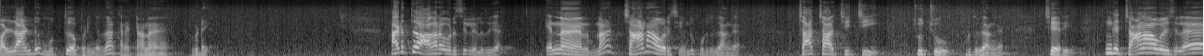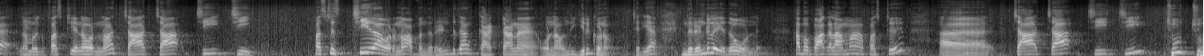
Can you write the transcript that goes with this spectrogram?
பல்லாண்டு முத்து அப்படிங்கிறது தான் கரெக்டான விடை. அடுத்து அகர வரிசையில் எழுதுக. என்ன அப்படின்னா சாணா வரிசை வந்து கொடுத்துருக்காங்க. சாச்சா சீச்சி சூச்சு கொடுத்துருக்காங்க. சரி. இங்கே சாணா வரிசையில் நம்மளுக்கு ஃபஸ்ட்டு என்ன வரணும்னா சாச்சா சீ சீ ஃபஸ்ட்டு சீ தான் வரணும். அப்போ இந்த ரெண்டு தான் கரெக்டான ஒன்றா வந்து இருக்கணும். சரியா? இந்த ரெண்டில் ஏதோ ஒன்று அப்போ பார்க்கலாமா? ஃபஸ்ட்டு சா சா சி சி சூ சூ.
